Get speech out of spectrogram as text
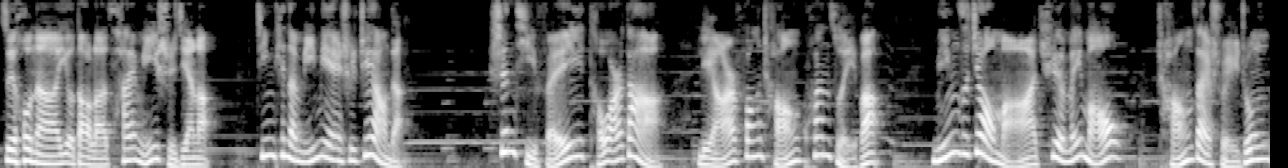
最后呢，又到了猜谜时间了。今天的谜面是这样的：身体肥，头儿大，脸儿方长，宽嘴巴，名字叫马，却没毛，常在水中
